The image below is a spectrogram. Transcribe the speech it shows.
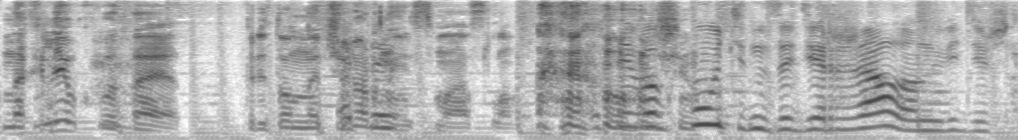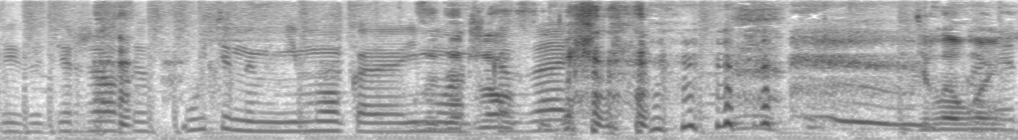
На хлеб хватает, притом на черный это, с маслом. Это его Путин задержал, он, видишь ли, задержался с Путиным, не мог а, ему отказать. Деловой.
